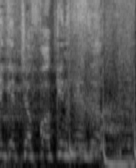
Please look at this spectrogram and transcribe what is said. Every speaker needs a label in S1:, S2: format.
S1: Get your fucking hands up.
